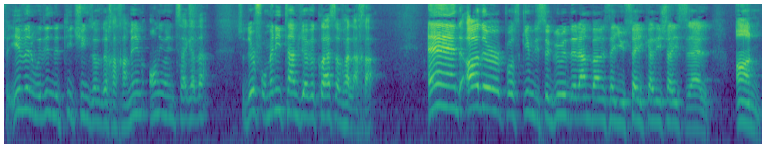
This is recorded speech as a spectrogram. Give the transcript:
So even within the teachings of the Chachamim, only when it's Haggadah. So therefore, many times you have a class of Halacha. And other poskim disagree with the Rambam and say you say Kaddish al Israel on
